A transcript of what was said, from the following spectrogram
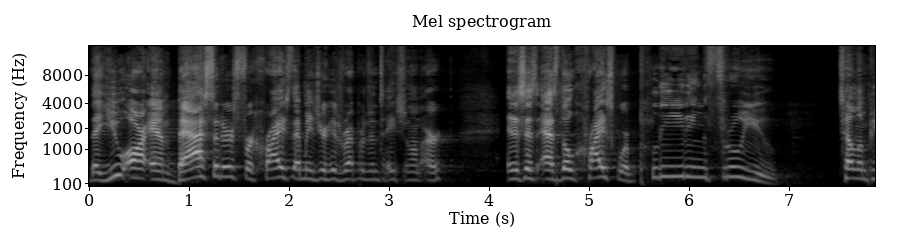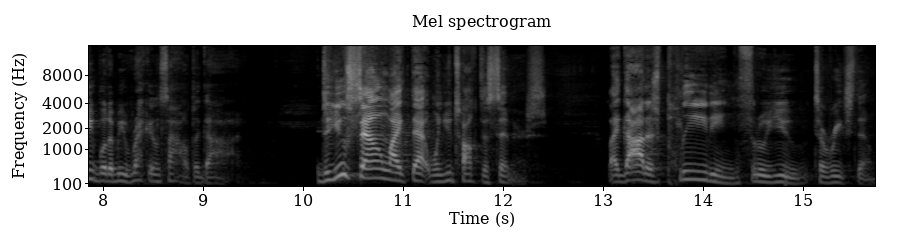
that you are ambassadors for Christ. That means you're his representation on earth. And it says, as though Christ were pleading through you telling people to be reconciled to God. Do you sound like that when you talk to sinners? Like God is pleading through you to reach them.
